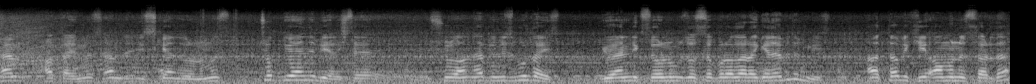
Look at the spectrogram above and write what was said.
Hem Hatay'ımız hem de İskenderun'umuz çok güvenli bir yer. İşte şu an hepimiz buradayız. Güvenlik sorunumuz olsa buralara gelebilir miyiz? Ha, tabii ki Amunuslar'da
